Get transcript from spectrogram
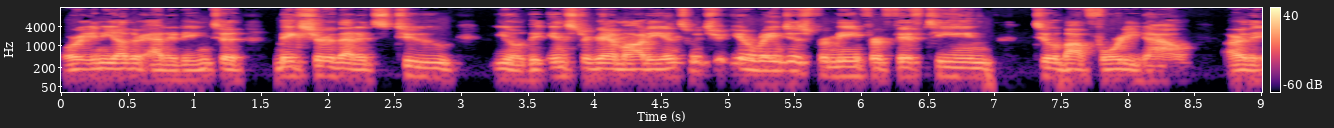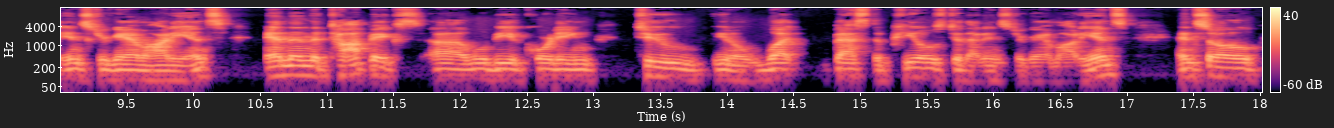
or any other editing to make sure that it's to you know the Instagram audience, which you know ranges for me for 15 to about 40 now are the Instagram audience, and then the topics uh, will be according to you know what best appeals to that Instagram audience, and so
